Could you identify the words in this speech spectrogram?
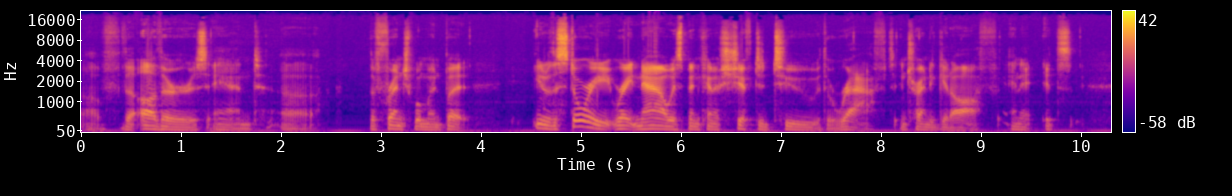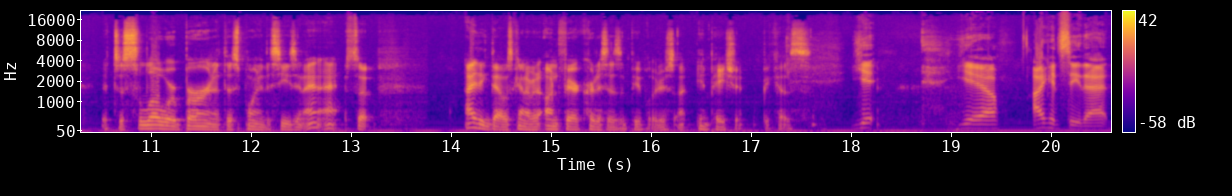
of the others and uh, the French woman, but you know the story right now has been kind of shifted to the raft and trying to get off, and it, it's it's a slower burn at this point of the season. And I, so I think that was kind of an unfair criticism. People are just impatient because Yeah, yeah, I can see that.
